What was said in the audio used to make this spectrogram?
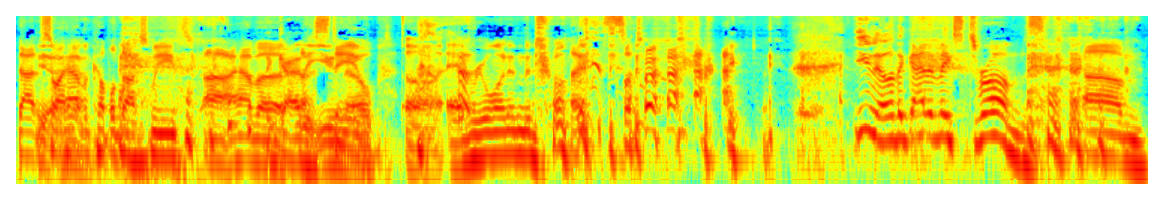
That, so Yeah, I have yeah. a couple Doc Sweeneys. Uh, I have a The guy a that you stave- know, uh, everyone in the drum. You know, the guy that makes drums. Um,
